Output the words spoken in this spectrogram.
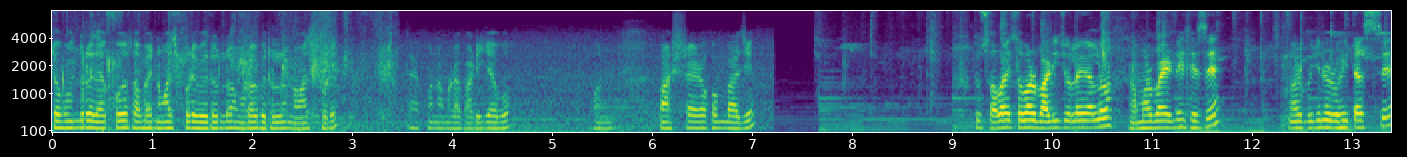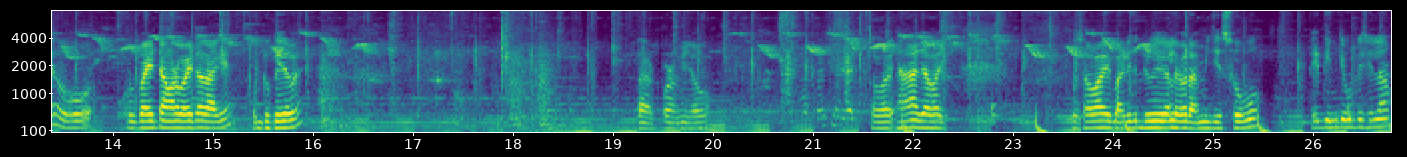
তো বন্ধুরা দেখো সবাই নামাজ পড়ে বেরোলো আমরাও বেরোলো নামাজ পড়ে। তো এখন আমরা বাড়ি যাব। এখন পাঁচটা এরকম বাজে। তো সবাই সবার বাড়ি চলে গেল আমার বাড়িটাই শেষে। আমার পিছনে রোহিত আসছে ও ওর বাড়িটা আমার বাড়িটার আগে ও ঢুকে যাবে। তারপর আমি যাব। সবাই হ্যাঁ যা ভাই। তো সবাই বাড়িতে ঢুকে গেলে, এবার আমি যে শোবো। এই তিনটে উঠেছিলাম,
